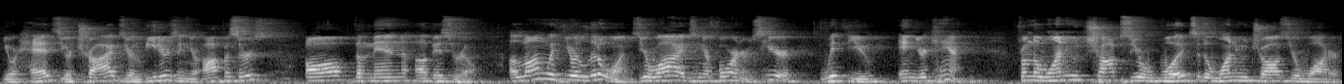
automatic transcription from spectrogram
Your heads, your tribes, your leaders, and your officers, all the men of Israel along with your little ones, your wives, and your foreigners here with you in your camp, from the one who chops your wood to the one who draws your water.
